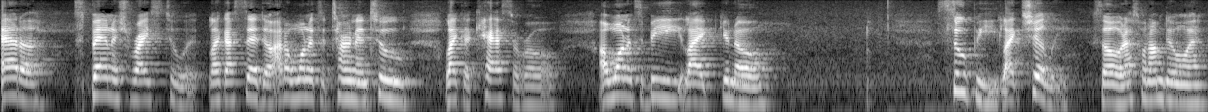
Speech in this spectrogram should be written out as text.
add a Spanish rice to it. Like I said though, I don't want it to turn into like a casserole. I want it to be like, you know, soupy, like chili. So that's what I'm doing.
